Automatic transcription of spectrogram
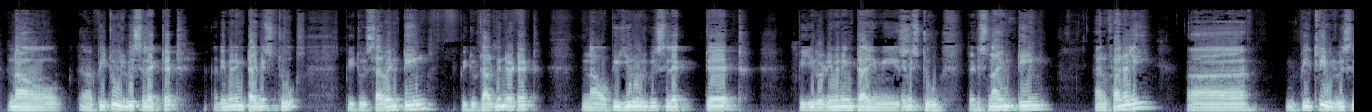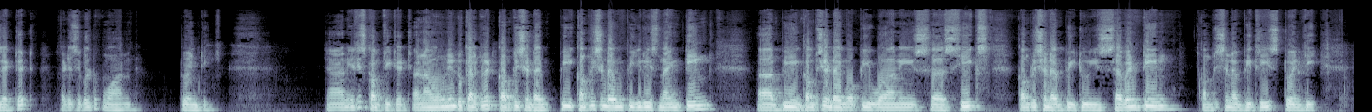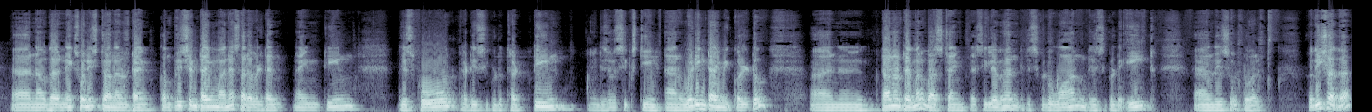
now uh, P2 will be selected. Remaining time is 2 p2 is 17 p2 terminated. Now p0 will be selected. P0 remaining time is, time is 2 that is 19 and finally uh, p3 will be selected that is equal to 120 and it is completed. And now we need to calculate completion time. P completion time p0 is 19 uh, p completion time of p1 is uh, 6 completion time p2 is 17 completion of P3 is 20. Uh, now the next one is turnaround time. Completion time minus arrival time 19. This 4 that is equal to 13 and this is 16 and waiting time equal to and uh, turnaround time and burst time that's 11 this is equal to 1 this is equal to 8 and this is 12. So these are the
